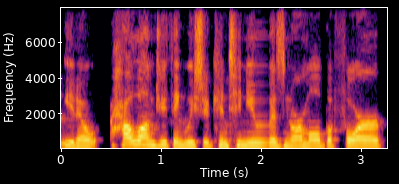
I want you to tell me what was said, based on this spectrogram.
You know how long do you think we should continue as normal before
